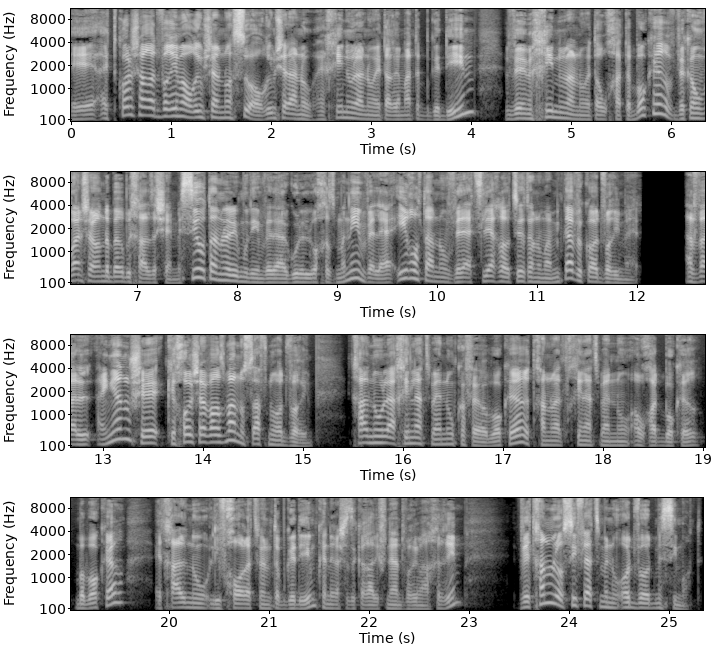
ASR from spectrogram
אה, את כל שאר הדברים ההורים שלנו עשו, ההורים שלנו הכינו לנו את ערימת הבגדים, והם הכינו לנו את ארוחת הבוקר, וכמובן שלא נדבר בכלל על זה שהם הסיעו אותנו ללימודים ודאגו ללוח הזמנים ולהעיר אותנו ולהצליח להוציא אותנו מהמיטה וכל הדברים האלה. אבל העניין הוא שככל שעבר זמן הוספנו עוד דברים. התחלנו להכין לעצמנו קפה בבוקר, התחלנו להכין לעצמנו ארוחת בוקר בבוקר, התחלנו לבחור לעצמנו את הבגדים, כנראה שזה קרה לפני הדברים האחרים, והתחלנו להוסיף לעצמנו עוד ועוד משימות.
